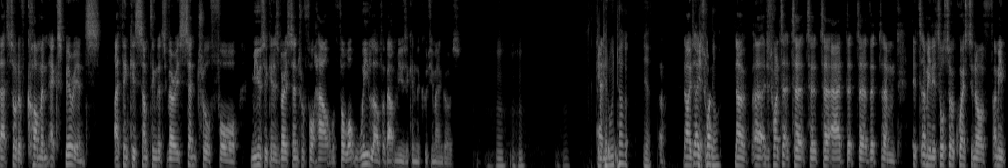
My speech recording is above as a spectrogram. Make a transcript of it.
that sort of common experience i think is something that's very central for music and is very central for how for what we love about music in the Cuchimangos. hmm hmm hmm Can, And- can we talk? Yeah. No, I, I yeah, just want no, uh, I just wanted to to to, to add that uh, that um, it's. I mean, it's also a question of. I mean,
